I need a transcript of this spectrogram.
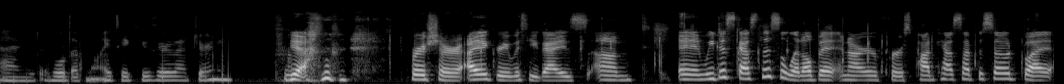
And we'll definitely take you through that journey. yeah, for sure. I agree with you guys. Um, and we discussed this a little bit in our first podcast episode, but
